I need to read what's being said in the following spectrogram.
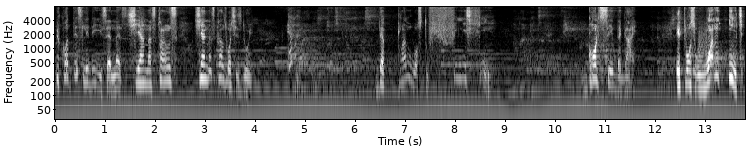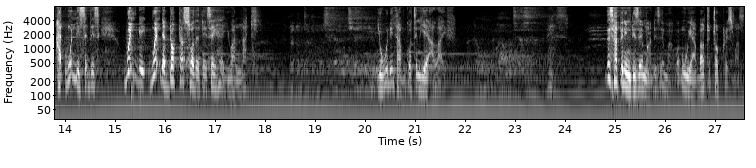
Because this lady is a nurse, she understands. She understands what she's doing. Yeah. The plan was to finish him God saved the guy. It was one inch. At, when they said this, when they when the doctor saw the thing, say, "Hey, you are lucky. You wouldn't have gotten here alive." This happened in December. December when we are about to chop Christmas.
